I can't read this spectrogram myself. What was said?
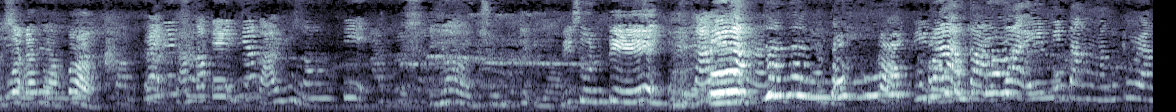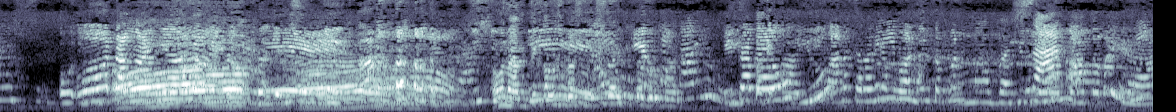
Buat dari apa? sama kayu suntik Iya, disuntik ya. Disuntik. Oh, nanti kalau sudah selesai kita bermain. Kita tahu gimana caranya buatin teman besar. apa minum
